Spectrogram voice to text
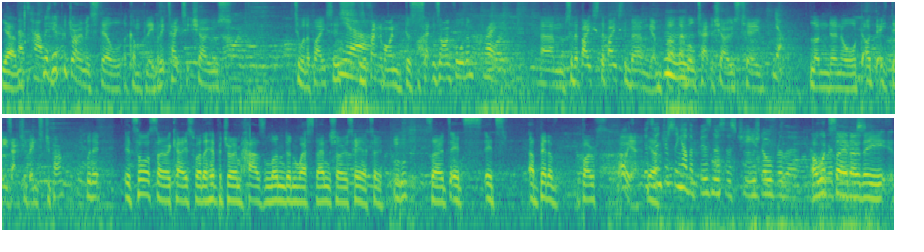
Yeah. That's how. The. Hippodrome is still a company, but it takes its shows to other places. Yeah. Because a friend of mine does the set design for them. Right. Um, so they're based, they're based in Birmingham, but they will take the shows to Mm-hmm. Yeah. London or oh, he's actually been to Japan with it. It's also a case where the Hippodrome has London West End shows here too. Mm-hmm. So it, it's it's a bit of both. Oh yeah. It's Yeah. interesting how the business has changed over the. You know, I would say the though the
